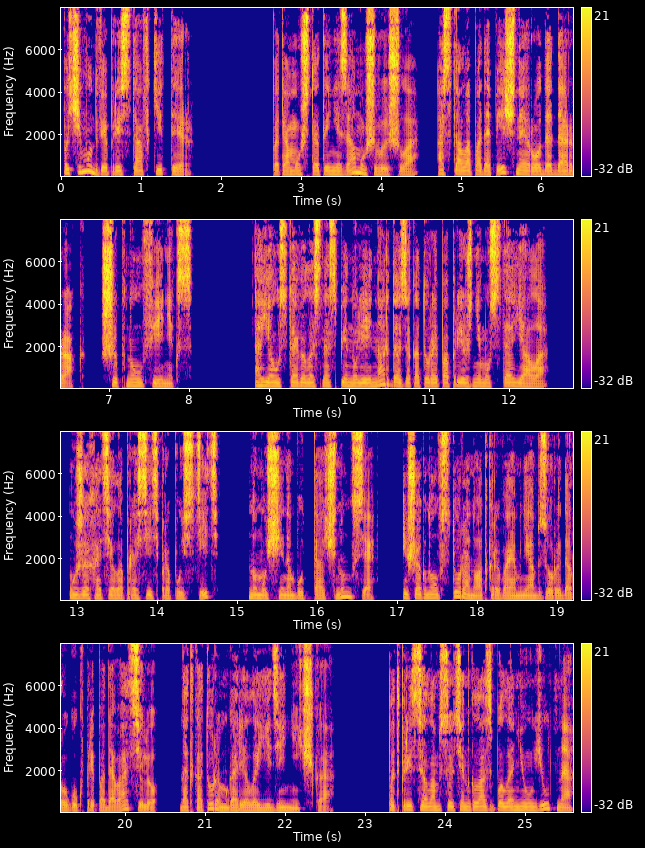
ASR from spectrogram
Почему две приставки «тер»? «Потому что ты не замуж вышла, а стала подопечной рода Дарак», — шепнул Феникс. А я уставилась на спину Лейнарда, за которой по-прежнему стояла. Уже хотела просить пропустить, но мужчина будто очнулся и шагнул в сторону, открывая мне обзор и дорогу к преподавателю, над которым горела единичка. Под прицелом сотен глаз было неуютно,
